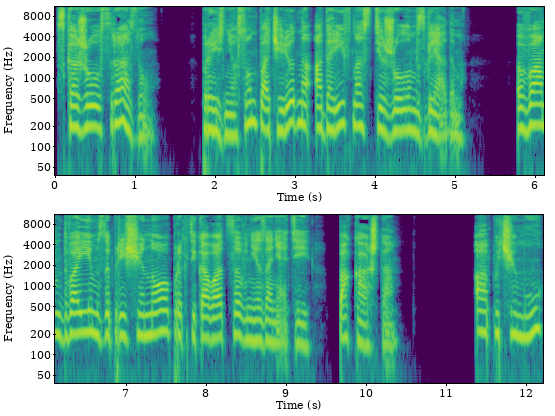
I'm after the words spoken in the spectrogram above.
«Скажу сразу», — произнес он, поочередно одарив нас тяжелым взглядом. «Вам двоим запрещено практиковаться вне занятий. Пока что». «А почему?»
